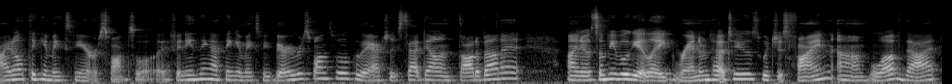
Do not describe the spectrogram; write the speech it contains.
I don't think it makes me irresponsible. If anything, I think it makes me very responsible because I actually sat down and thought about it. I know some people get like random tattoos, which is fine. Um, love that.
